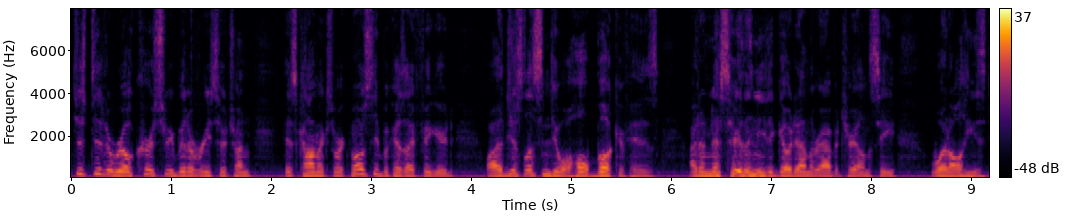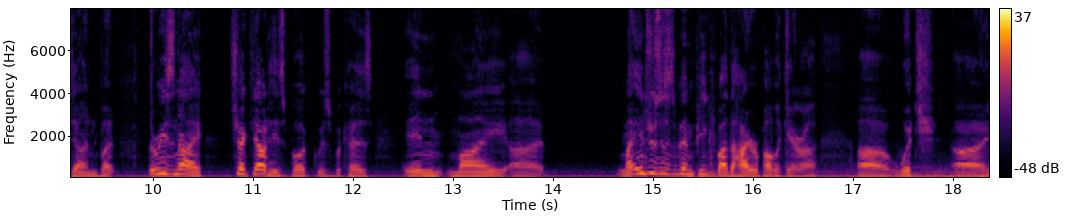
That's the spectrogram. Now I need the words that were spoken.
just did a real cursory bit of research on his comics work, mostly because I figured, well, I just listened to a whole book of his. I don't necessarily need to go down the rabbit trail and see what all he's done. But the reason I checked out his book was because in my uh, my interest has been piqued by the High Republic era, uh, which uh,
